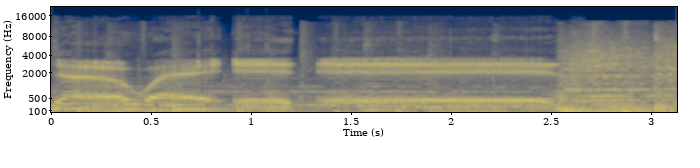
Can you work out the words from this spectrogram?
de, ouais, it, it.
